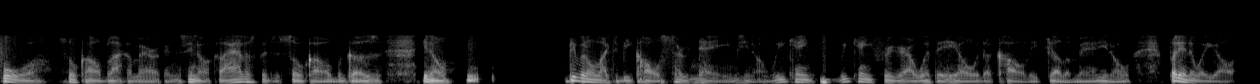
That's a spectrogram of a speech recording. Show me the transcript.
for so-called Black Americans. You know, I just put so-called because you know people don't like to be called certain names. You know, we can't we can't figure out what the hell to call each other, man. You know, but anyway, y'all,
